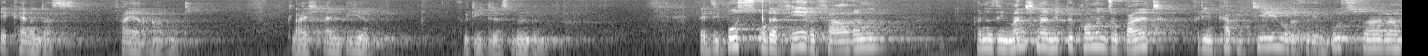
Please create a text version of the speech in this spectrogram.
Wir kennen das. Feierabend. Gleich ein Bier für die, die das mögen. Wenn Sie Bus oder Fähre fahren, können Sie manchmal mitbekommen, sobald für den Kapitän oder für den Busfahrer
